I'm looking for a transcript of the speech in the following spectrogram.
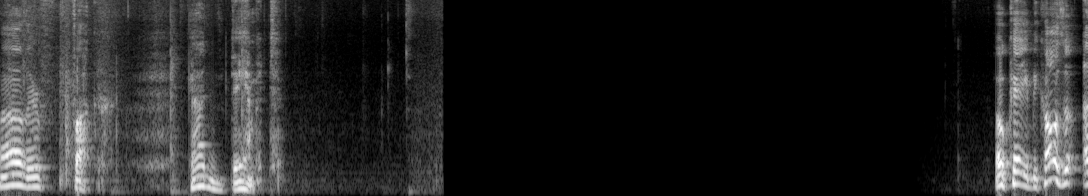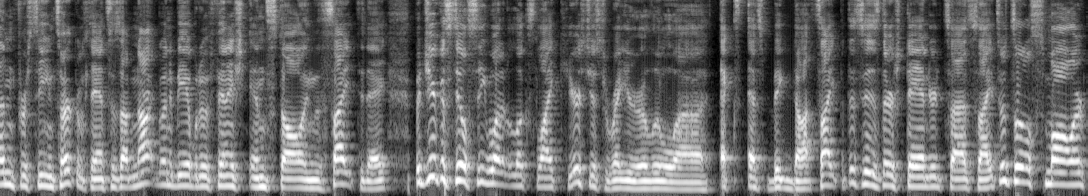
Motherfucker. God damn it. Okay, because of unforeseen circumstances, I'm not going to be able to finish installing the sight today, but you can still see what it looks like. Here's just a regular little uh, XS Big Dot sight, but this is their standard size sight, so it's a little smaller.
